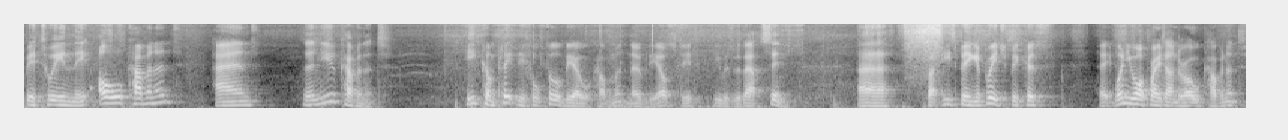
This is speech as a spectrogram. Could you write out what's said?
between the old covenant and the new covenant. He completely fulfilled the old covenant, nobody else did. He was without sin. Uh, but he's being a bridge because uh, when you operate under old covenant,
